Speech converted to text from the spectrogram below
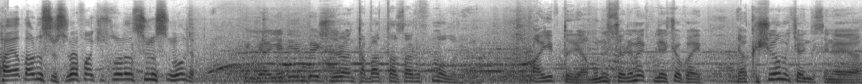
Hayatlarını sürsünler, fakir fukarada sürünsün ne olacak? Ya 7500 liranın tabak tasarrufu mu olur ya? Ayıptır ya. Bunu söylemek bile çok ayıp. Yakışıyor mu kendisine ya? Ya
